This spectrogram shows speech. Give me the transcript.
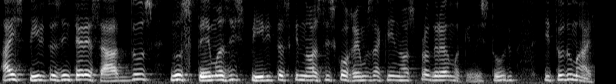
a espíritos interessados nos temas espíritas que nós discorremos aqui em nosso programa, aqui no estúdio e tudo mais.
